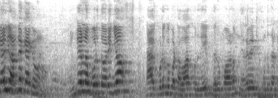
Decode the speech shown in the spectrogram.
கேள்வி அங்கே கேட்க வேணும். எங்களை பொறுத்த வரைக்கும் நான் கொடுக்கப்பட்ட வாக்குறுதி பெரும்பாலும் நிறைவேற்றி கொண்டு தான்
